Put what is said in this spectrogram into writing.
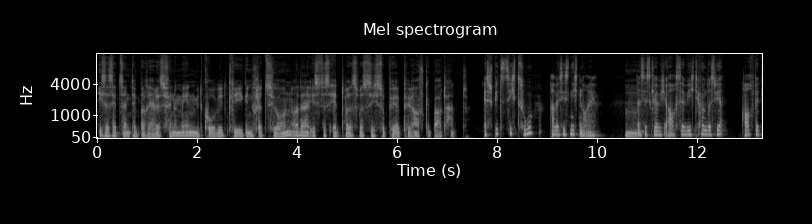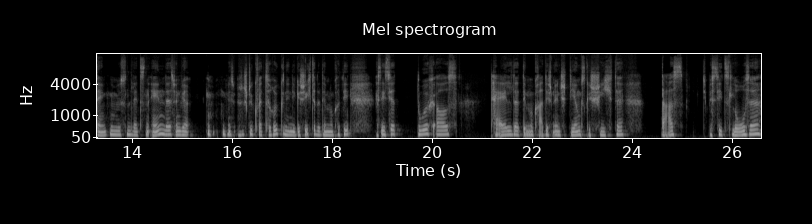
Ist es jetzt ein temporäres Phänomen mit Covid, Krieg, Inflation oder ist das etwas, was sich so peu à peu aufgebaut hat? Es spitzt sich zu, aber es ist nicht neu. Mhm. Das ist, glaube ich, auch sehr wichtig. Und was wir auch bedenken müssen, letzten Endes, wenn wir ein Stück weit zurückgehen in die Geschichte der Demokratie, es ist ja durchaus Teil der demokratischen Entstehungsgeschichte, dass die besitzlose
